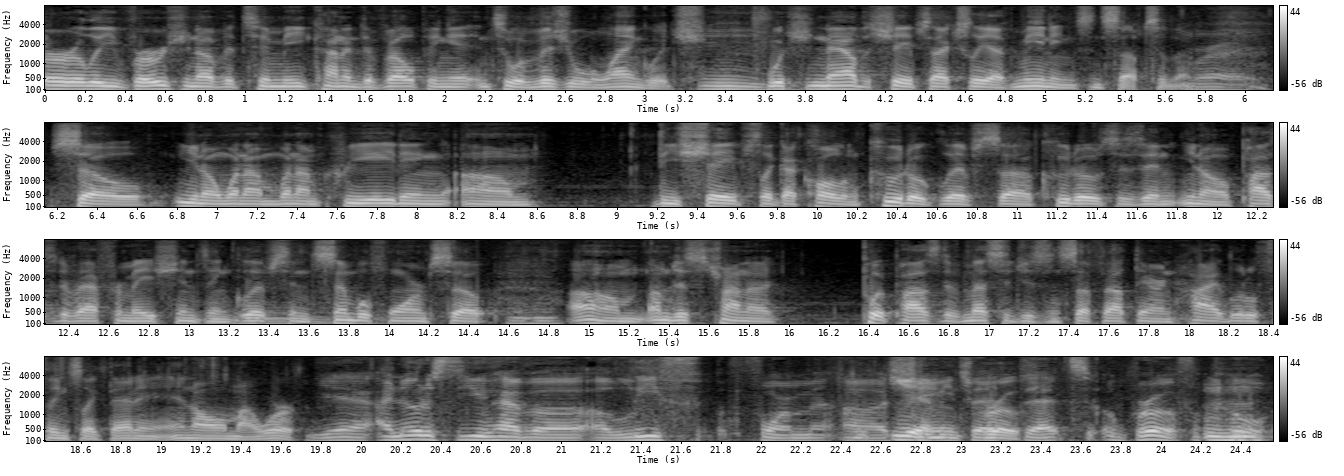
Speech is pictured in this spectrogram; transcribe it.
early version of it to me kind of developing it into a visual language, which now the shapes actually have meanings and stuff to them. Right. So you know when I'm when I'm creating um, these shapes, like I call them kudo glyphs. Uh, kudos is in you know positive affirmations and glyphs in symbol form. So um, I'm just trying to put positive messages and stuff out there and hide little things like that in, in all of my work. Yeah, I noticed you have a, a leaf form. Uh, Yeah, it means that- growth. That's growth. Cool.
